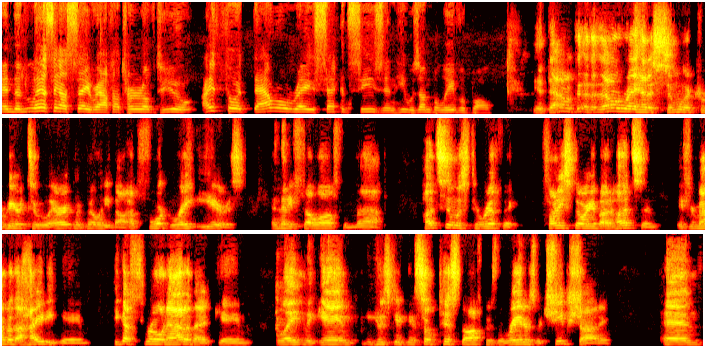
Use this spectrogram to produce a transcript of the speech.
and the last thing I'll say, Ralph, I'll turn it over to you. I thought Darrol Ray's second season, he was unbelievable. Yeah, Darrol, Darrol Ray had a similar career to Erik McMillan. About had four great years, and then he fell off the map. Hudson was terrific. Funny story about Hudson. If you remember the Heidi game, he got thrown out of that game late in the game. He was getting so pissed off because the Raiders were cheap shotting. And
